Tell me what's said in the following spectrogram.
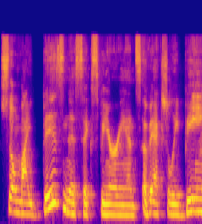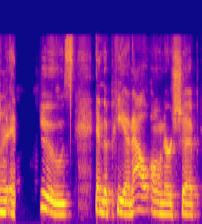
So my business experience of actually being right. in shoes in the P&L ownership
